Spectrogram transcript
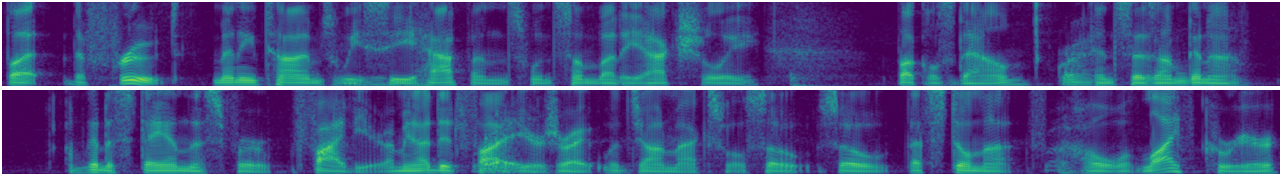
But the fruit, many times we see happens when somebody actually buckles down right. and says, "I'm gonna, I'm gonna stay in this for five years." I mean, I did five right. years, right, with John Maxwell. So, so that's still not a whole life career,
